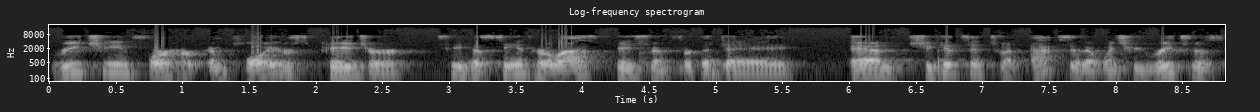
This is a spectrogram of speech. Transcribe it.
reaching for her employer's pager. She has seen her last patient for the day and she gets into an accident when she reaches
